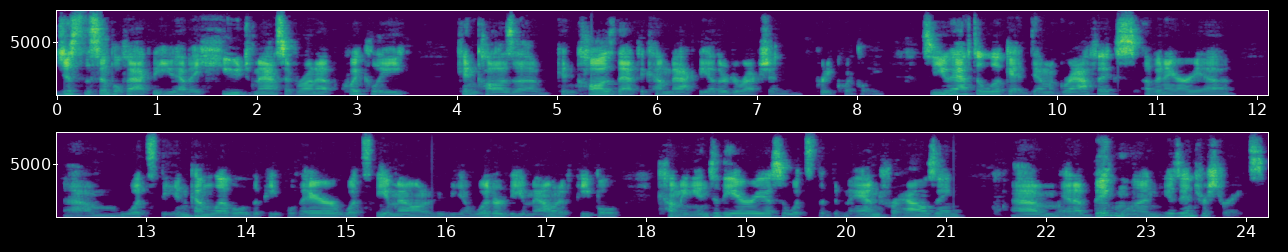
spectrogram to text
just the simple fact that you have a huge, massive run up quickly can cause a can cause that to come back the other direction pretty quickly. So you have to look at demographics of an area. Um, what's the income level of the people there? What's the amount? You know, what are the amount of people coming into the area? So what's the demand for housing? Um, and a big one is interest rates.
